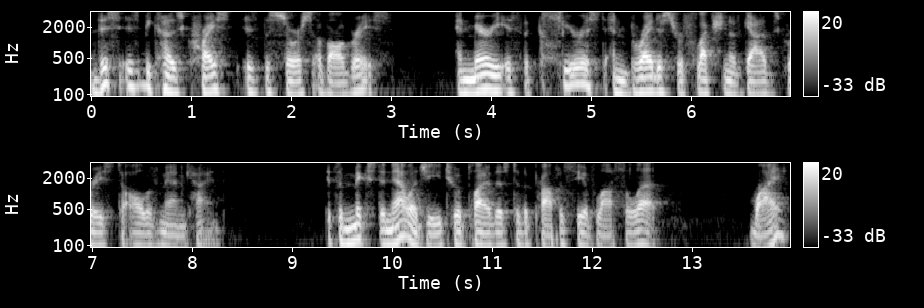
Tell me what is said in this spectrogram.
This is because Christ is the source of all grace, and Mary is the clearest and brightest reflection of God's grace to all of mankind. It's a mixed analogy to apply this to the prophecy of La Salette. Why?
